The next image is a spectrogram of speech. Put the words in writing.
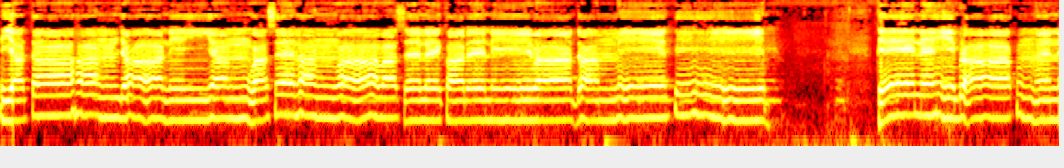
යතහං ජානියං වසලං වා වසල කරණේවා ධම්මේති තේනහි බ්‍රාහ්මන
